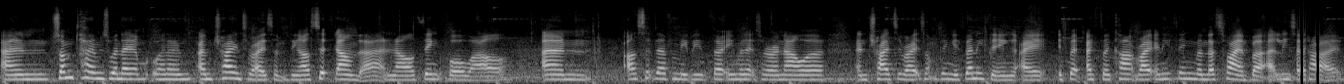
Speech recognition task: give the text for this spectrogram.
And sometimes when I am when I'm I'm trying to write something, I'll sit down there and I'll think for a while and I'll sit there for maybe 30 minutes or an hour and try to write something. If anything, I if I, if I can't write anything, then that's fine. But at least I tried.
